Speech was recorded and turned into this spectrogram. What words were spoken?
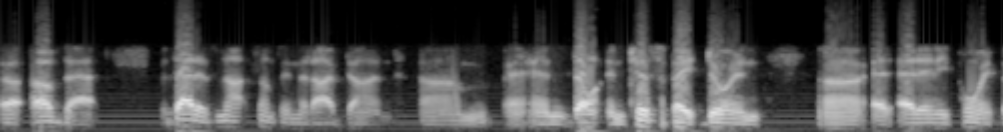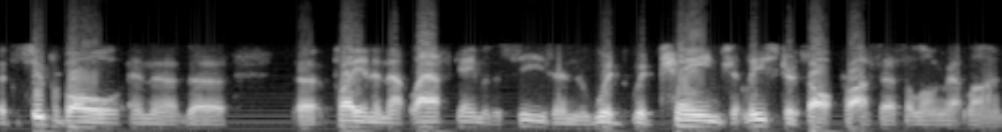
uh, of that. But that is not something that I've done um, and don't anticipate doing uh, at, at any point. But the Super Bowl and the, the the playing in that last game of the season would would change at least your thought process along that line.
